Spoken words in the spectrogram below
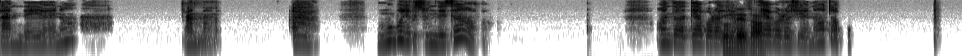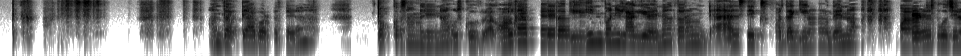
तान्दै होइन आमा आ म बोलेको सुन्दैछ अन्त त्यहाँबाट त्यहाँबाट चाहिँ होइन टक्क अन्त त्यहाँबाट चाहिँ होइन टक्कसँगले होइन उसको हल्का त घिन पनि लाग्यो होइन तर सेक्स गर्दा घिन हुँदैन भनेर सोचेर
